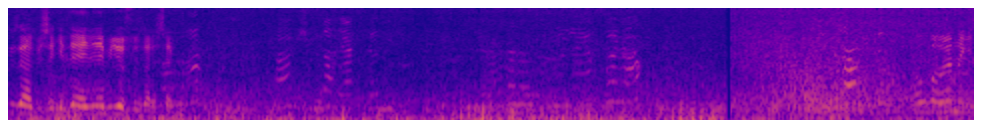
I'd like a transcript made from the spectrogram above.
Güzel bir şekilde eğlenebiliyorsunuz arkadaşlar. Tamam şimdi ayaklarını. Böyle yaparak. Tolga ben de git.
